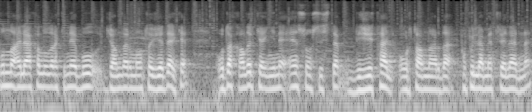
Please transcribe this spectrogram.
Bununla alakalı olarak yine bu camları montaj ederken odak alırken yine en son sistem dijital ortamlarda pupillometrelerle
